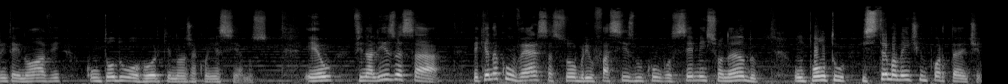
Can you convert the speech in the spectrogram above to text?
1939, com todo o horror que nós já conhecemos. Eu finalizo essa pequena conversa sobre o fascismo com você mencionando um ponto extremamente importante.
